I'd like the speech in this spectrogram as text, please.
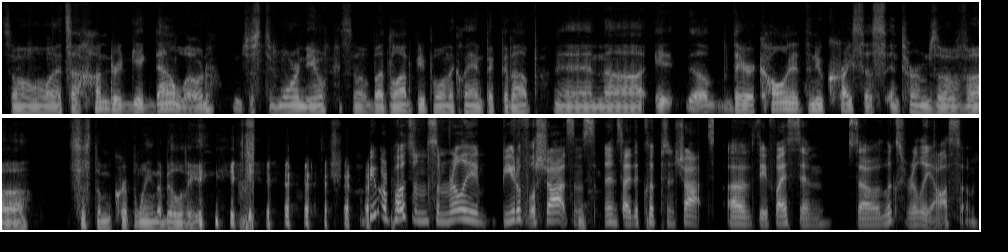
So it's a hundred gig download, just to warn you. So, but a lot of people in the clan picked it up, and uh, it uh, they're calling it the new Crysis in terms of uh, system crippling ability. People are posting some really beautiful shots ins- inside the clips and shots of the flight sim. So it looks really awesome.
